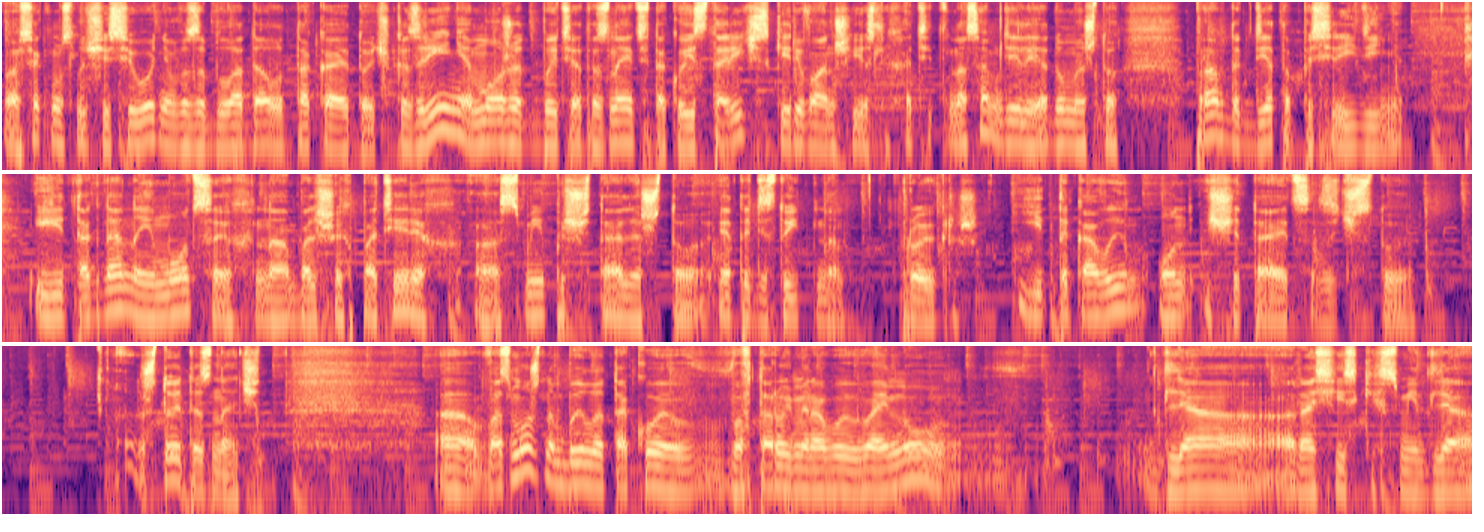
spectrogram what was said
Во всяком случае, сегодня возобладала такая точка зрения. Может быть, это, знаете, такой исторический реванш, если хотите. На самом деле, я думаю, что правда где-то посередине. И тогда на эмоциях, на больших потерях а, СМИ посчитали, что это действительно проигрыш. И таковым он и считается зачастую. Что это значит? А, возможно, было такое во Вторую мировую войну для российских СМИ, для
